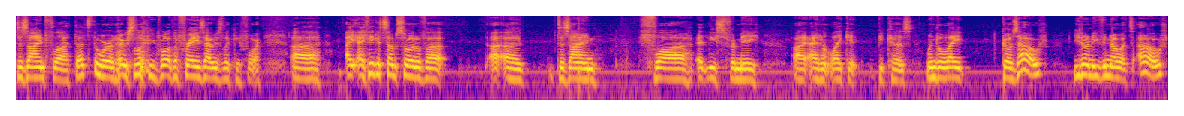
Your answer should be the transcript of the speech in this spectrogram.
design flaw. That's the word I was looking for, the phrase I was looking for. Uh, I, I, think it's some sort of a, a, design flaw, at least for me. I, I don't like it because when the light goes out, you don't even know it's out.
